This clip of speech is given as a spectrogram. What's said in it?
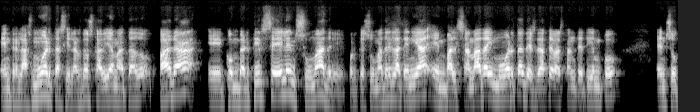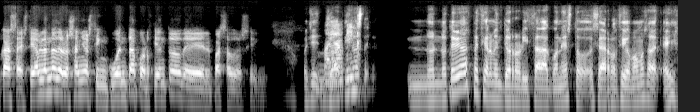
entre las muertas y las dos que había matado para eh, convertirse él en su madre, porque su madre la tenía embalsamada y muerta desde hace bastante tiempo en su casa. Estoy hablando de los años 50% del pasado siglo. Oye, yo no te, veo especialmente horrorizada con esto. O sea, Rocío, vamos a ver, ¿eh?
